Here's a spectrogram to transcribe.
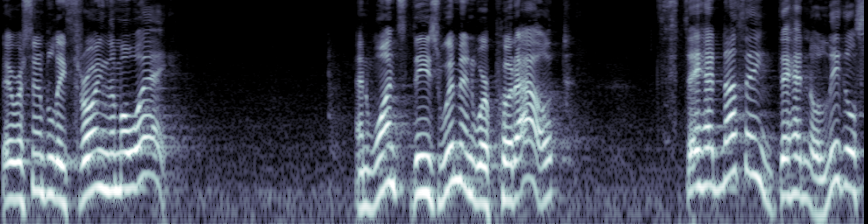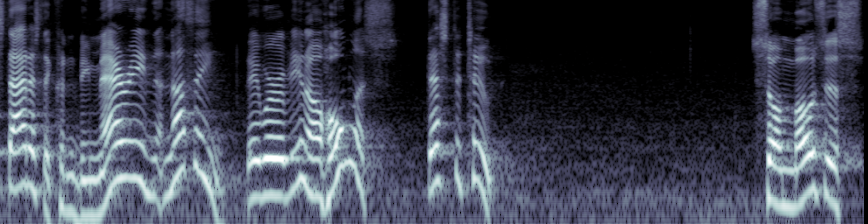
They were simply throwing them away. And once these women were put out, they had nothing. They had no legal status, they couldn't be married, nothing. They were you know, homeless, destitute. So Moses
